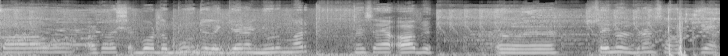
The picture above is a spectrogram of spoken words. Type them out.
sağ ol. Arkadaşlar bu arada bu videoda gelen yorumlar mesela abi eee seni öldüren yap.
